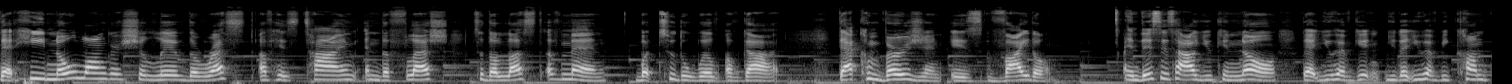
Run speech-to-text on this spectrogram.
that he no longer shall live the rest of his time in the flesh to the lust of men, but to the will of God. That conversion is vital. And this is how you can know that you have getting that you have become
